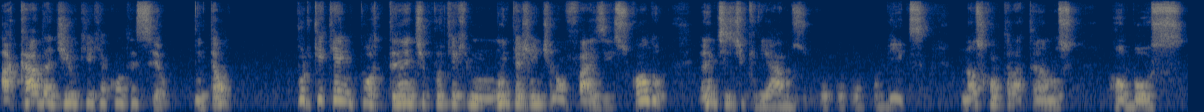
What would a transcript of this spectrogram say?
a cada dia o que, que aconteceu. Então, por que, que é importante, por que, que muita gente não faz isso? Quando, antes de criarmos o, o, o Bix, nós contratamos robôs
